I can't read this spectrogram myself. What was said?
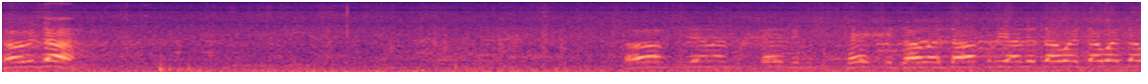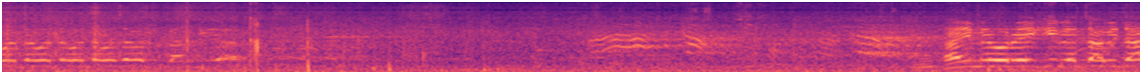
გავიდა. აფრიანა ხელი ფეხი დავა დაატრიალე დავა დავა დავა დავა დავა დავა დავა კარგია. აი მეორე იგივე წავიდა.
